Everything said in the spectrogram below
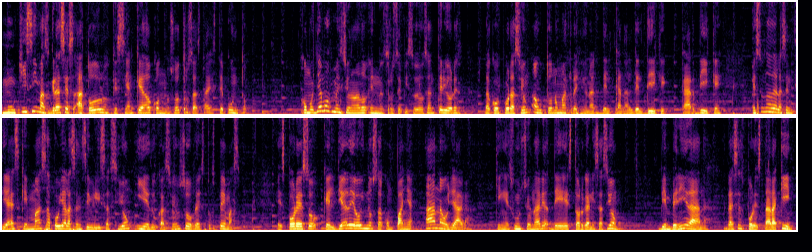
Muchísimas gracias a todos los que se han quedado con nosotros hasta este punto. Como ya hemos mencionado en nuestros episodios anteriores, la Corporación Autónoma Regional del Canal del Dique, CARDIQUE, es una de las entidades que más apoya la sensibilización y educación sobre estos temas. Es por eso que el día de hoy nos acompaña Ana Ollaga, quien es funcionaria de esta organización. Bienvenida Ana, gracias por estar aquí.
